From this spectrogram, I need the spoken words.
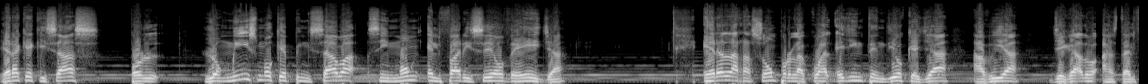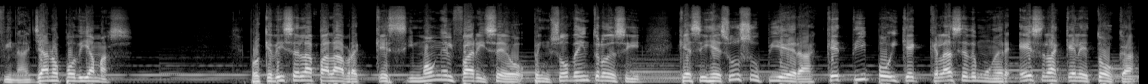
era que quizás por lo mismo que pensaba Simón el fariseo de ella, era la razón por la cual ella entendió que ya había llegado hasta el final, ya no podía más. Porque dice la palabra que Simón el fariseo pensó dentro de sí que si Jesús supiera qué tipo y qué clase de mujer es la que le toca,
